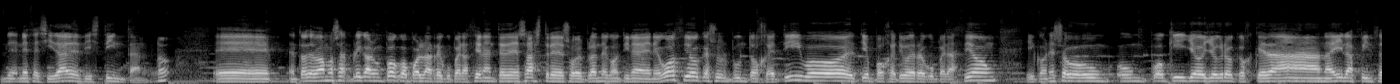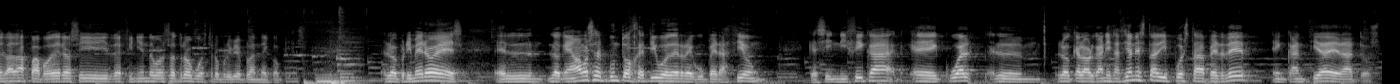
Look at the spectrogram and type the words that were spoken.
necesidades distintas. ¿no? Eh, entonces vamos a explicar un poco por la recuperación ante desastres o el plan de continuidad de negocio, qué es el punto objetivo, el tiempo objetivo de recuperación y con eso un, poquillo yo creo que os quedan ahí las pinceladas para poderos ir definiendo vosotros vuestro propio plan de copias. Lo primero es lo que llamamos el punto objetivo de recuperación, que significa eh, lo que la organización está dispuesta a perder en cantidad de datos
